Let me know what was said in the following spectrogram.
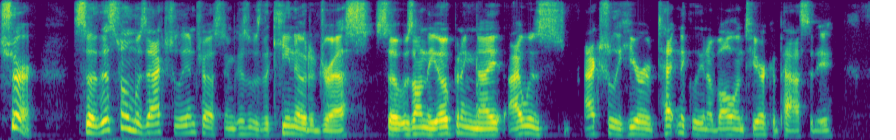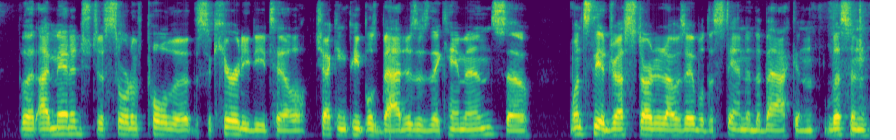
Sure. So this one was actually interesting because it was the keynote address. So it was on the opening night. I was actually here technically in a volunteer capacity, but I managed to sort of pull the, the security detail, checking people's badges as they came in. So once the address started, I was able to stand in the back and listen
